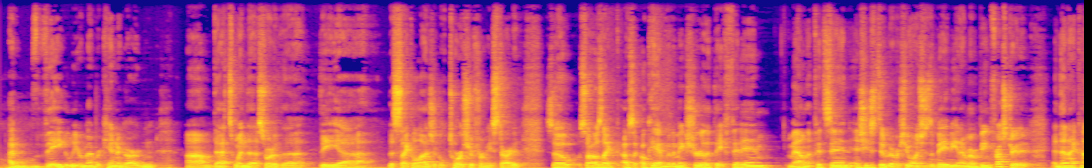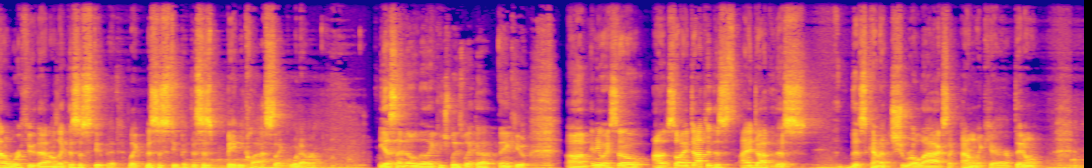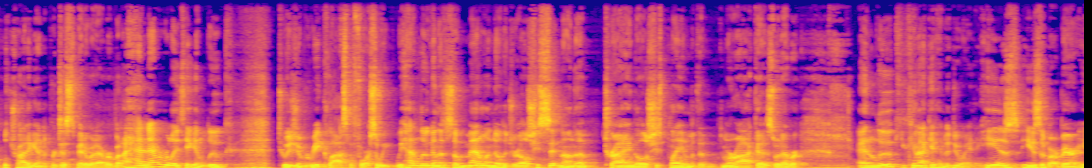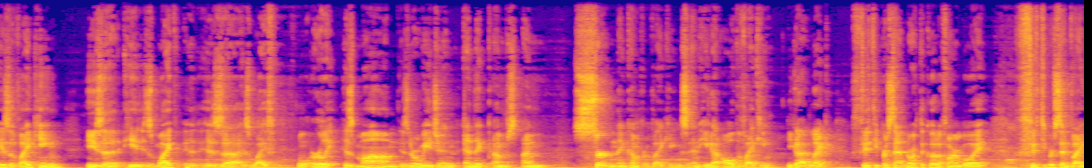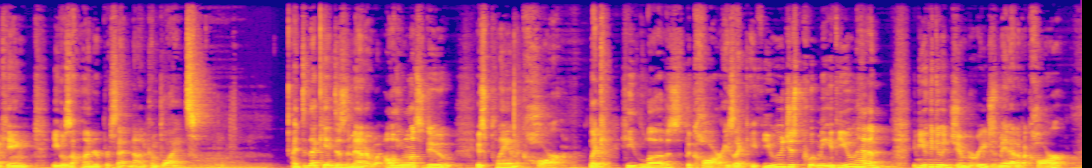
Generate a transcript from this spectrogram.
I vaguely remember kindergarten. Um, that's when the sort of the the uh, the psychological torture for me started. So so I was like I was like okay, I'm to make sure that they fit in. Madeline fits in, and she just did whatever she wants. She's a baby, and I remember being frustrated. And then I kind of worked through that. and I was like, this is stupid. Like this is stupid. This is baby class. Like whatever. Yes, I know, Lily. Could you please wake up? Thank you. Um, anyway, so uh, so I adopted this. I adopted this this kind of relax, like I don't really care. They don't. We'll try to get them to participate or whatever. But I had never really taken Luke to a Gymboree class before, so we, we had Luke on this. So Madeline know the drill. She's sitting on the triangle. She's playing with the maracas, whatever. And Luke, you cannot get him to do anything. He is he is a barbarian. He's a Viking. He's a he, his wife his uh, his wife a little early. His mom is Norwegian, and they I'm I'm certain they come from Vikings, and he got all the Viking. He got like 50% North Dakota farm boy, 50% Viking equals 100% non-compliance. And to that kid doesn't matter what. All he wants to do is play in the car. Like he loves the car. He's like, if you just put me, if you had a, if you could do a Gymboree just made out of a car,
